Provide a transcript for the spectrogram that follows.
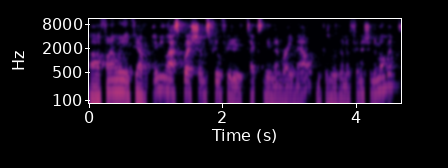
Uh, finally, if you have any last questions, feel free to text me them right now because we're going to finish in a moment.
